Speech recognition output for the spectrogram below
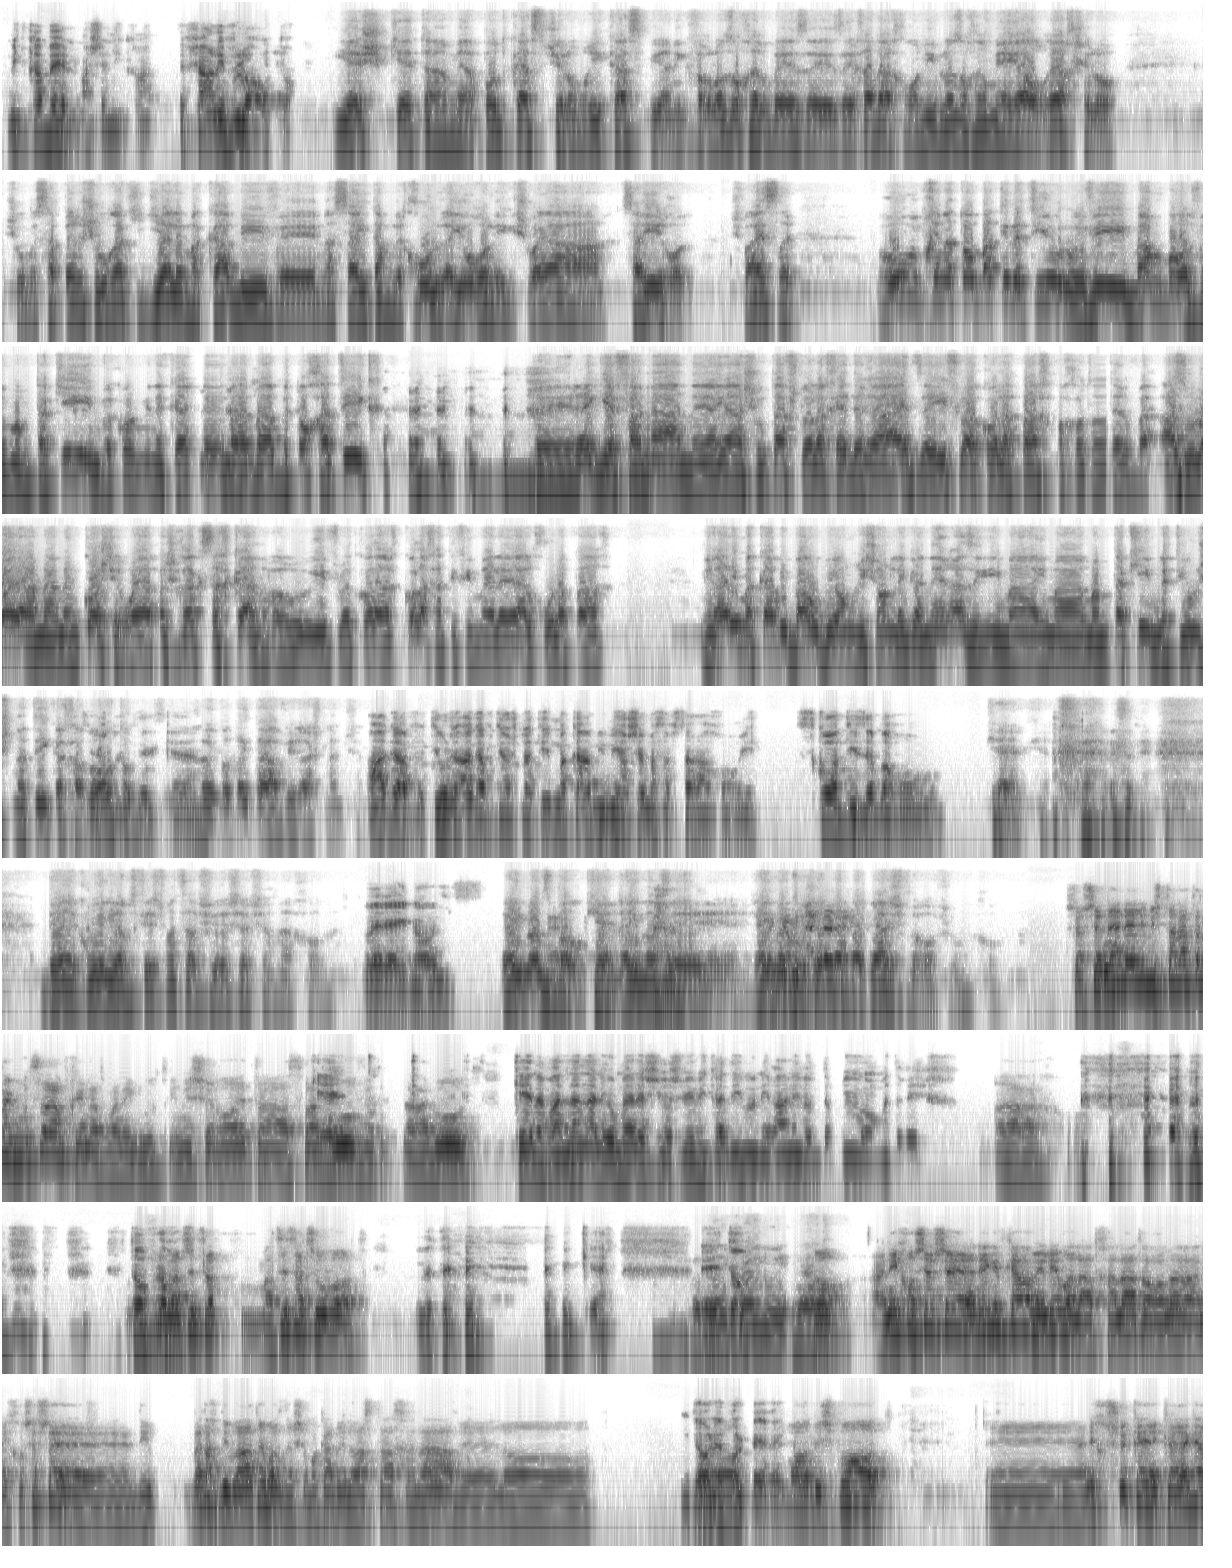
מתקבל, מה שנקרא. אפשר לבלוע אותו. יש קטע מהפודקאסט של עמרי כספי, אני כבר לא זוכר באיזה, זה אחד האחרונים, לא זוכר מי היה האורח שלו, שהוא מספר שהוא רק הגיע למכבי ונסע איתם לחו"ל, ליורוליג, שהוא היה צעיר עוד, 17. והוא מבחינתו, באתי לטיול, הוא הביא במבות וממתקים וכל מיני כאלה בתוך התיק. ורגב פנן היה השותף שלו לחדר, ראה את זה, העיף לו הכל לפח פחות או יותר, ואז הוא לא היה מאמן כושר, הוא היה פשוט רק שחקן, אבל הוא העיף לו את כל, כל החטיפים האלה הלכו לפח. נראה לי מכבי באו ביום ראשון לגנר אז עם, ה, עם הממתקים, לטיול שנתי ככה, באוטובוס. כן. זאת הייתה האווירה שלהם שם. אגב, טיול, אגב, טיול שנתי עם מכבי, מי יושב בספסל האחורי? סקוטי זה ברור, כן, כן. דרק וויליאמס, יש מצב שהוא יושב שם מאחור. וריינולדס. ריינולדס ברור, כן, ריינולדס אה, יושב בבגאז' מרוב שהוא מאחור. חושב שננלי משתלט על הקבוצה מבחינת מנהיגות, עם מי שרואה את השפת כן. גוף ואת ההתנהגות. כן, אבל ננלי הוא מאלה שיושבים מקדימה, נראה לי, ומדברים עם המדריך. אה, טוב, לא מציץ ל- מציץ לתשובות. כן. טוב. אני חושב ש... אני אגיד כמה מילים על ההתחלת העונה, אני חושב ש... בטח דיברתם על זה שמכבי לא עשתה הכנה ולא... זה עולה כל פרק. מאוד לשפוט. אה, אני חושב שכרגע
